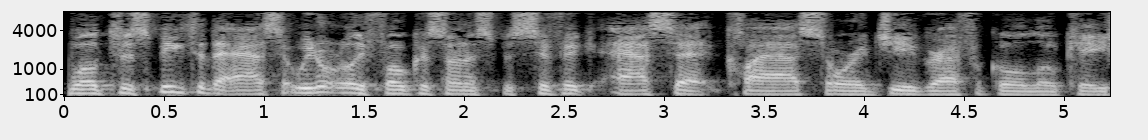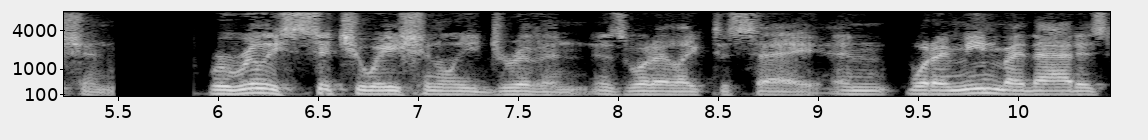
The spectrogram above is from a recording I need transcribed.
Well, to speak to the asset, we don't really focus on a specific asset class or a geographical location we're really situationally driven is what I like to say. And what I mean by that is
